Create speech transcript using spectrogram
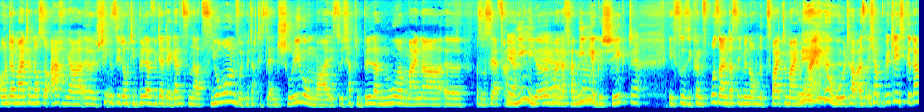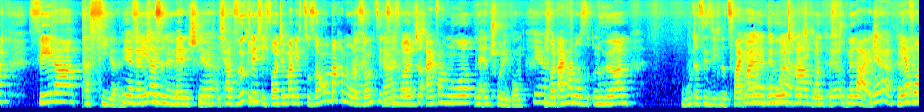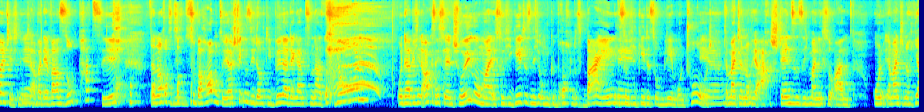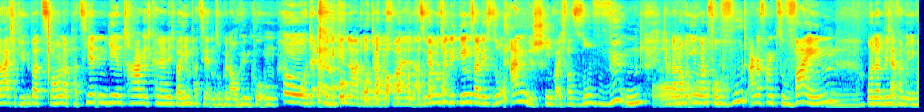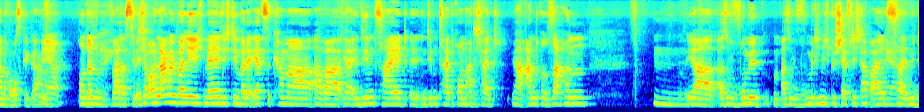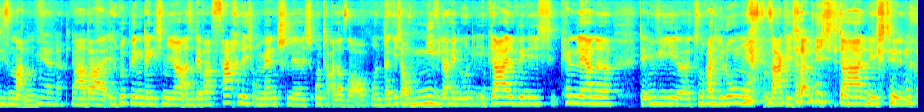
Und dann meinte er noch so, ach ja, äh, schicken Sie doch die Bilder wieder der ganzen Nation, wo ich mir dachte, so, Entschuldigung mal, ich so, ich habe die Bilder nur meiner, äh, also ja Familie, Ja, ja, meiner Familie genau. geschickt. Ja. Ich so, Sie können froh sein, dass ich mir noch eine zweite Meinung eingeholt habe. Also ich habe wirklich gedacht, Fehler passieren. Ja, Fehler sind menschlich. Ja, ich habe wirklich, ich wollte den Mann nicht zu Sau machen oder Nein, sonstiges. Ich wollte nicht. einfach nur eine Entschuldigung. Ja. Ich wollte einfach nur, hören, gut, dass sie sich eine Zweitmeinung genau, geholt haben richtig, und es tut mir leid. Ja, Mehr genau. wollte ich nicht. Aber der war so patzig, dann noch zu, behaupten, so, ja, schicken Sie doch die Bilder der ganzen Nation. Und da habe ich ihn auch gesagt, so, Entschuldigung mal, ich so, hier geht es nicht um gebrochenes Bein, ich so, Nee. hier geht es um Leben und Tod. Ja. Da meinte er noch, ja, ach, stellen Sie sich mal nicht so an. Und er meinte noch, ja, ich habe hier über 200 Patienten jeden Tag, ich kann ja nicht bei jedem Patienten so genau hingucken. Oh. Und da ist mir die Kinnlade runtergefallen. Also wir haben uns wirklich gegenseitig so angeschrien, weil ich war so wütend. Ich habe dann auch irgendwann vor Wut angefangen zu weinen und dann bin ich einfach nur irgendwann rausgegangen. Ja. Und dann war das Thema. Ich habe auch lange überlegt, melde ich den bei der Ärztekammer, aber ja, in dem, Zeit, in dem Zeitraum hatte ich halt ja, andere Sachen, ja, also womit, also womit ich mich beschäftigt habe, als Ja. halt mit diesem Mann. Ja, na klar. Aber rückblickend denke ich mir, also der war fachlich und menschlich unter aller Sau. Und da gehe ich auch nie wieder hin. Und egal, wen ich kennenlerne, der irgendwie äh, zum Radiologen muss, sage ich Da nicht da nicht hin.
